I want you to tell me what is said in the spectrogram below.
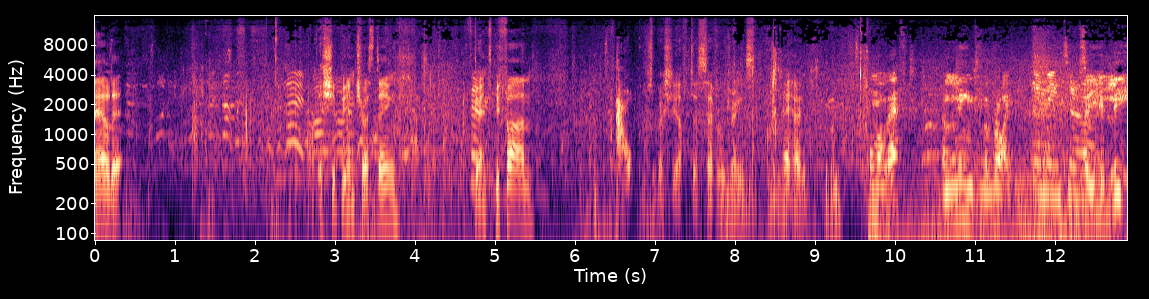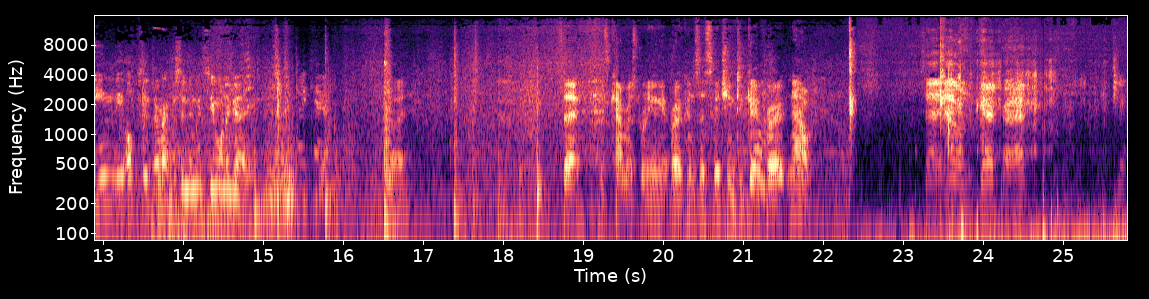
Nailed it. This should be interesting. Going to be fun. Ow! Especially after several drinks. Hey ho. On the left and lean to the right. You need to. So you lean the opposite direction in which you want to go. Okay. Right. So this camera's probably gonna get broken, so switching to GoPro now. So now on GoPro. Click.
